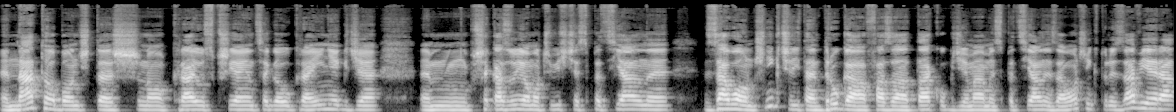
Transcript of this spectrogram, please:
NATO, bądź też no, kraju sprzyjającego Ukrainie, gdzie przekazują oczywiście specjalny załącznik, czyli ta druga faza ataku, gdzie mamy specjalny załącznik, który zawiera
